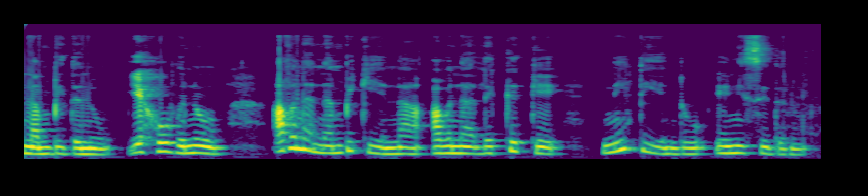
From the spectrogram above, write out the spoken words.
ನಂಬಿದನು. ಯಹೋವನು ಅವನ ನಂಬಿಕೆಯನ್ನ ಅವನ ಲೆಕ್ಕಕ್ಕೆ ನೀತಿ ಎಂದು ಎಣಿಸಿದನು.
